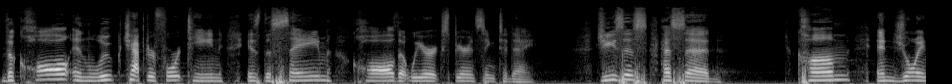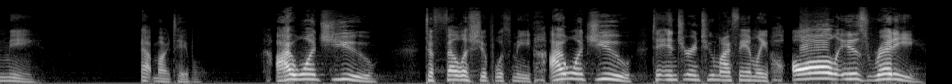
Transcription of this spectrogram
The call in Luke chapter 14 is the same call that we are experiencing today. Jesus has said, Come and join me at my table. I want you to fellowship with me. I want you to enter into my family. All is ready.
